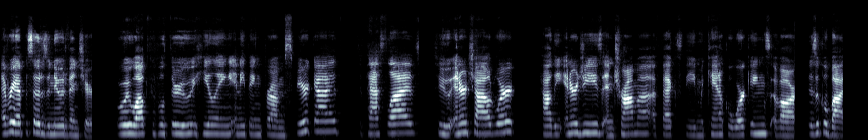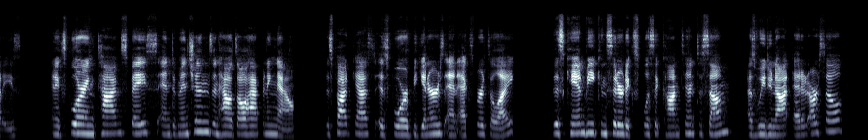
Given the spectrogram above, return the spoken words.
Every episode is a new adventure where we walk people through healing anything from spirit guides to past lives to inner child work, how the energies and trauma affects the mechanical workings of our physical bodies, and exploring time, space, and dimensions and how it's all happening now. This podcast is for beginners and experts alike. This can be considered explicit content to some, as we do not edit ourselves,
